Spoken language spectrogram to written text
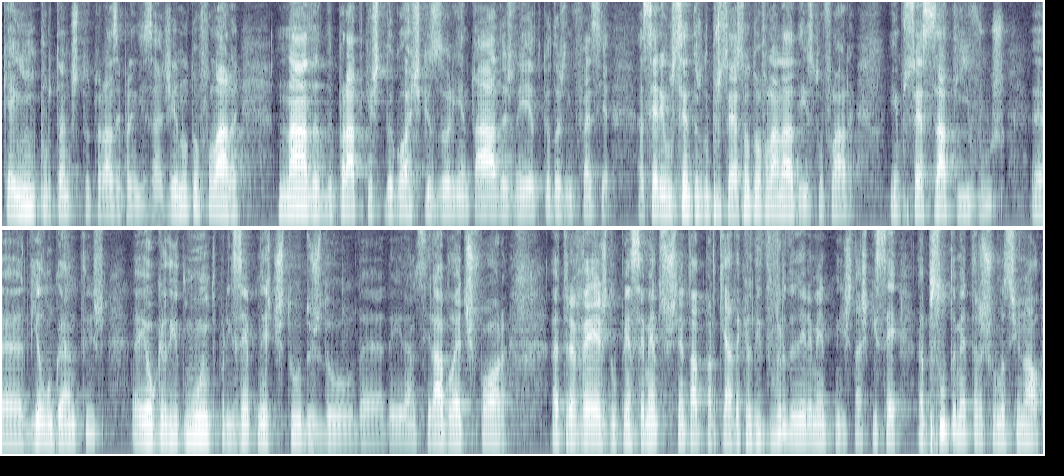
que é importante estruturar as aprendizagens. Eu não estou a falar nada de práticas pedagógicas orientadas, nem educadores de infância a serem o centro do processo, não estou a falar nada disso, estou a falar em processos ativos, uh, dialogantes. Uh, eu acredito muito, por exemplo, nestes estudos do, da, da Irã Sirab for através do pensamento sustentado partilhado, acredito verdadeiramente nisto. Acho que isso é absolutamente transformacional,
